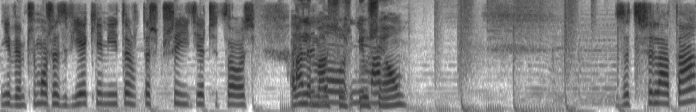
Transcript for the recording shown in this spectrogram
Nie wiem, czy może z wiekiem jej też, też przyjdzie, czy coś. A ile Ale masz no, już, już mam- ją? Ze trzy lata?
